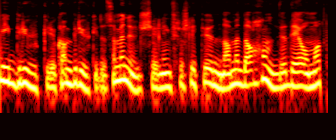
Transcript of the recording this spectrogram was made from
Vi bruker jo, kan bruke det som en unnskyldning for å slippe unna, men da handler det om at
